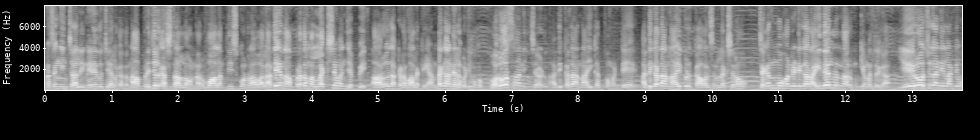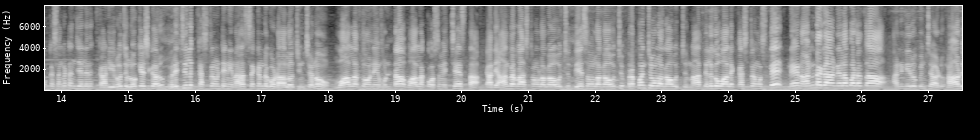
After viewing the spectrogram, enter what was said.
ప్రసంగించాలి నేనేదో చేయాలి కదా. నా ప్రజలు కష్టాల్లో ఉన్నారు. వాళ్ళని తీసుకొని రావాలి. అదే నా ప్రథమ లక్ష్యం అని చెప్పి ఆ రోజు అక్కడ వాళ్ళకి అండగా నిలబడి ఒక భరోసానిచ్చాడు. అది కదా నాయకత్వం అంటే అది కదా నాయకుడికి కావాల్సిన లక్షణం. జగన్మోహన్ రెడ్డి గారు ఐదేళ్ళు ఉన్నారు ముఖ్యమంత్రిగా. ఏ రోజు కానీ ఇలాంటి ఒక్క సంఘటన చేయలేదు. కానీ ఈ రోజు లోకేష్ గారు ప్రజలకు కష్టం అంటే నేను అర సెకండ్ కూడా ఆలోచించను. వాళ్ళతోనే ఉంటా వాళ్ళ కోసమే చేస్తా. అది ఆంధ్ర రాష్ట్రంలో కావచ్చు దేశంలో కావచ్చు ప్రపంచంలో కావచ్చు. నా తెలుగు వాళ్ళకి కష్టం వస్తే నేను అండగా నిలబడతా అని నిరూపించాడు. నాడు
